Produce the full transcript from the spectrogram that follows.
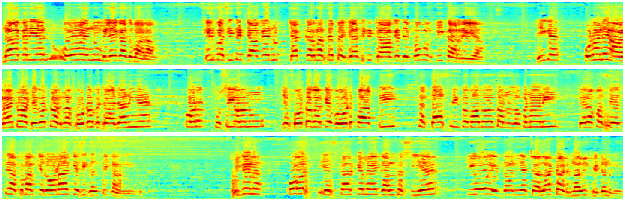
ਨਾ ਕਦੀ ਉਹ ਇਹਨੂੰ ਮਿਲੇਗਾ ਦੁਬਾਰਾ। ਸਿਰਫ ਅਸੀਂ ਤੇ ਜਾ ਕੇ ਇਹਨੂੰ ਚੈੱਕ ਕਰਨ ਵਾਸਤੇ ਭੇਜਿਆ ਸੀ ਕਿ ਜਾ ਕੇ ਦੇਖੋ ਹੁਣ ਕੀ ਕਰ ਰਹੇ ਆ। ਠੀਕ ਹੈ? ਉਹਨਾਂ ਨੇ ਆਣਾ ਤੁਹਾਡੇ ਕੋਲ, ਤੁਹਾਡੇ ਨਾਲ ਫੋਟੋ ਖਿਚਾ ਜਾਣੀ ਹੈ। ਔਰ ਤੁਸੀਂ ਉਹਨਾਂ ਨੂੰ ਜੇ ਫੋਟੋ ਕਰਕੇ ਵੋਟ ਪਾਤੀ ਤਾਂ 10 ਤਰੀਕ ਤੋਂ ਬਾਅਦ ਉਹਨਾਂ ਤੁਹਾਨੂੰ ਲੱਭਣਾ ਨਹੀਂ, ਫਿਰ ਆਪਾਂ ਸਿਰ ਤੇ ਹੱਥ ਮਾਰ ਕੇ ਰੋਣਾ ਕਿ ਅਸੀਂ ਗਲਤੀ ਕਰ ਲਈ। ਠੀਕ ਹੈ ਨਾ? ਔਰ ਇਸ ਕਰਕੇ ਮੈਂ ਇਹ ਗੱਲ ਦੱਸੀ ਹੈ ਕਿ ਉਹ ਇਦਾਂ ਦੀਆਂ ਚਾਲਾਂ ਤੁਹਾਡੇ ਨਾਲ ਵੀ ਖੇਡਣਗੇ।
